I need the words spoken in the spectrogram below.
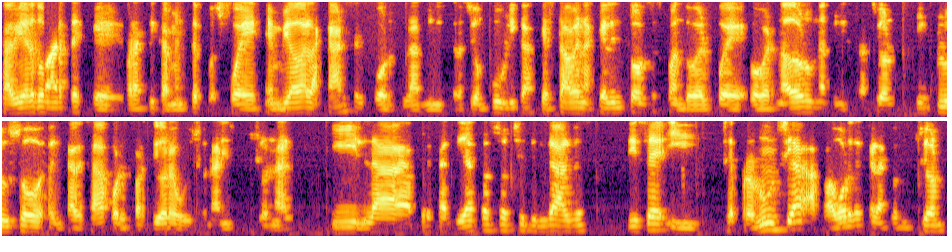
Javier Duarte, que prácticamente pues fue enviado a la cárcel por la administración pública que estaba en aquel entonces cuando él fue gobernador una administración incluso encabezada por el Partido Revolucionario Institucional. Y la precandidata Xochitl Galvez dice y se pronuncia a favor de que la corrupción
